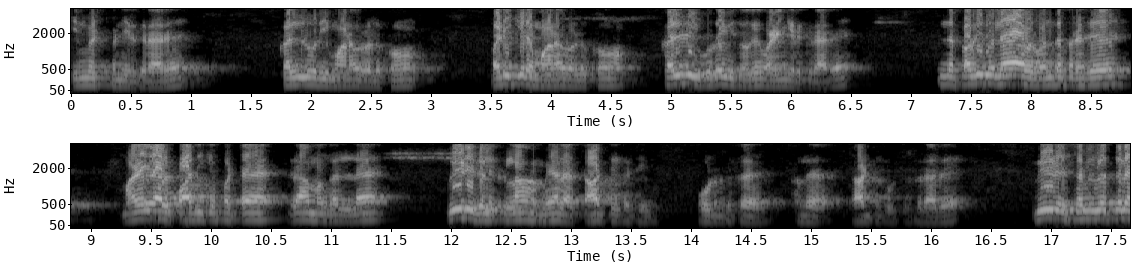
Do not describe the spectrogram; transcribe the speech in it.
இன்வெஸ்ட் பண்ணியிருக்கிறாரு. கல்லூரி மாணவர்களுக்கும் படிக்கிற மாணவர்களுக்கும் கல்வி உதவித்தொகை வழங்கியிருக்கிறாரு. இந்த பகுதியில் அவர் வந்த பிறகு மழையால் பாதிக்கப்பட்ட கிராமங்களில் வீடுகளுக்கெல்லாம் மேலே தாட்டு கட்டி போடுறதுக்கு அந்த தாட்டு கொடுத்துருக்கிறாரு. வீடு சமீபத்தில்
